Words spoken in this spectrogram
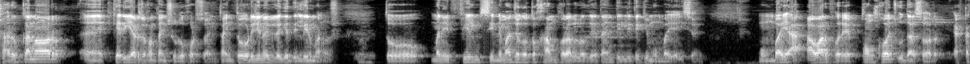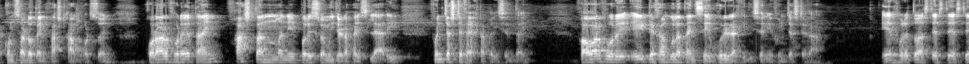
শাহরুখ খানর কেরিয়ার যখন তাই শুরু করছেন তাই তো অরিজিনালি লাগে দিল্লির মানুষ। তো মানে ফিল্ম সিনেমা জগত খাম করার লগে তাই দিল্লি কি মুম্বাই আইছেন মুম্বাই আওয়ার পরে পঙ্কজ উদাসর একটা কনসার্টও তাই ফার্স্ট কাম করছেন করার পরে তাই ফার্স্ট তান মানে পরিশ্রমিক যেটা পাইছিল আরই পঞ্চাশ টাকা একটা পাইছেন তাই পাওয়ার পরে এই টাকাগুলা তাই সেভ করে রাখি দিছেন এই পঞ্চাশ টাকা। এরপরে তো আস্তে আস্তে আস্তে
